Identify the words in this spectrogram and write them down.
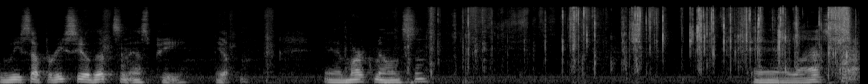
Luis Aparicio, that's an SP. Yep and Mark Melancon. And last pack.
